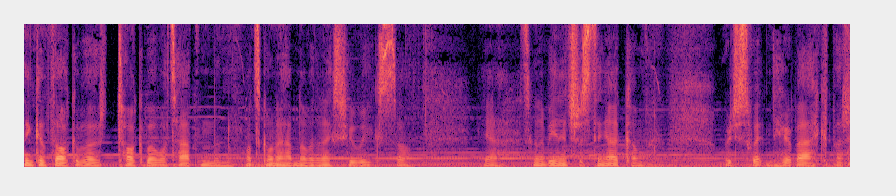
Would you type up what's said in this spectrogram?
think and talk about talk about what's happened and what's going to happen over the next few weeks. So, yeah, it's going to be an interesting outcome. We're just waiting to hear back, but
